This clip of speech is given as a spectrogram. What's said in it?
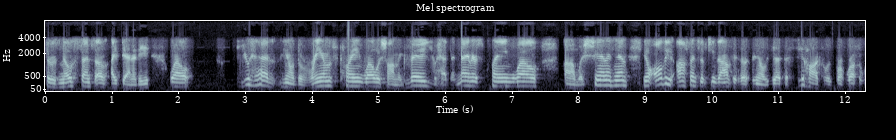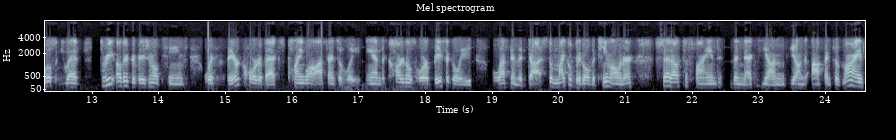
There was no sense of identity. Well, you had you know the Rams playing well with Sean McVay, you had the Niners playing well um, with Shanahan. You know all these offensive teams. Obviously, you know you had the Seahawks with Russell Wilson. You had three other divisional teams with their quarterbacks playing well offensively, and the Cardinals were basically left in the dust. So Michael Bidwill, the team owner, set out to find the next young young offensive mind,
